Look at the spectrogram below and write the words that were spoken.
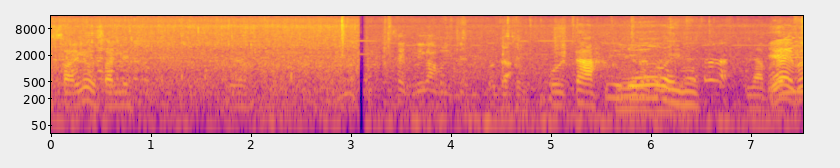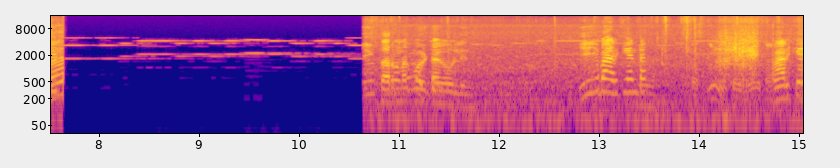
उचलली उचलली. उलटा तर मग उलटा गवली ही बारकी बारकी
